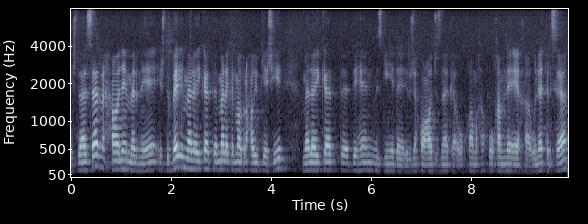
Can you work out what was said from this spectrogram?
اشتو سر حالة مرنه اشتو بري ملائكة ملك الموت رح حبيب كيشيد ملائكة دهن مزجينية دانية دي بجن خو عاجزناك خو خمنا إخا ونترسا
